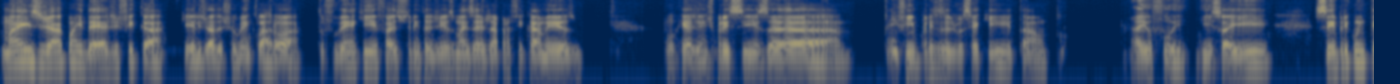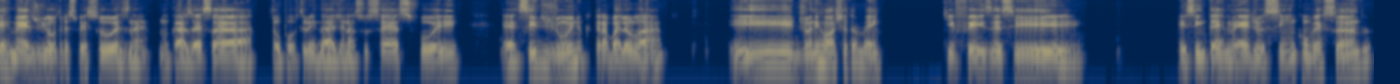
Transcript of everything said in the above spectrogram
mas já com a ideia de ficar, que ele já deixou bem claro, ó, tu vem aqui, faz os 30 dias, mas é já para ficar mesmo, porque a gente precisa enfim, precisa de você aqui e tal. Aí eu fui. Isso aí sempre com intermédio de outras pessoas, né? No caso, essa oportunidade na Sucesso foi é, Cid Júnior, que trabalhou lá, e Johnny Rocha também, que fez esse, esse intermédio assim, conversando,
